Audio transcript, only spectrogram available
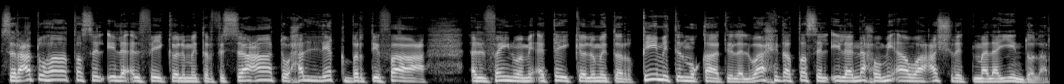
سرعتها تصل إلى 2000 كم في الساعة تحلق بارتفاع 2200 كيلومتر قيمة المقاتل الواحدة تصل إلى نحو 110 ملايين دولار.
